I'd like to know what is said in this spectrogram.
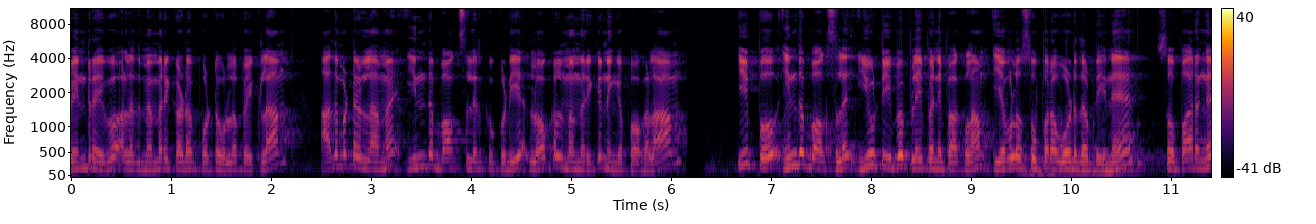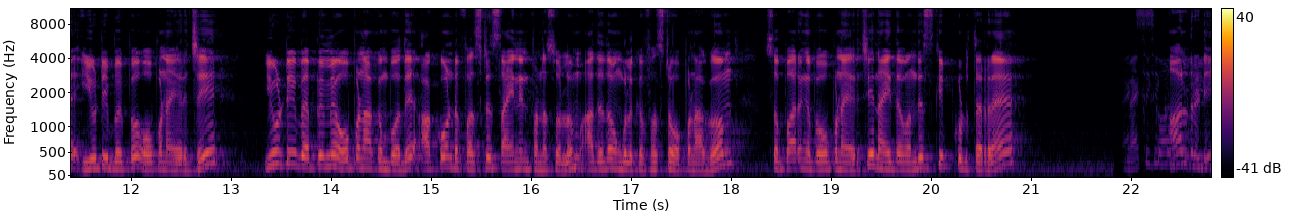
பென்ட்ரைவோ அல்லது மெமரி கார்டோ போட்டு உள்ளே போய்க்கலாம். அது மட்டும் இல்லாமல் இந்த பாக்ஸில் இருக்கக்கூடிய லோக்கல் மெமரிக்கும் நீங்கள் போகலாம். இப்போது இந்த பாக்ஸில் யூடியூப்பை ப்ளே பண்ணி பார்க்கலாம். எவ்வளோ சூப்பராக ஓடுது அப்படின்னு. ஸோ பாருங்கள் யூடியூப் இப்போ ஓப்பன் ஆயிருச்சு. யூடியூப் எப்பயுமே ஓப்பன் ஆகும்போது அக்கௌண்ட்டை ஃபஸ்ட்டு சைன்இன் பண்ண சொல்லும். அதுதான் உங்களுக்கு ஃபஸ்ட்டு ஓப்பன் ஆகும். ஸோ பாருங்கள் இப்போ ஓப்பன் ஆயிருச்சு. நான் இதை வந்து ஸ்கிப் கொடுத்துட்றேன். ஆல்ரெடி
